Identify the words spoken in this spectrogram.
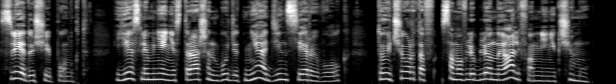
Следующий пункт. Если мне не страшен будет ни один серый волк, то и чертов самовлюбленный альфа мне ни к чему.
